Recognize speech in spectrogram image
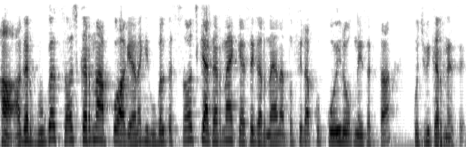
हाँ अगर गूगल सर्च करना आपको आ गया ना कि गूगल पे सर्च क्या करना है कैसे करना है ना तो फिर आपको कोई रोक नहीं सकता कुछ भी करने से।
